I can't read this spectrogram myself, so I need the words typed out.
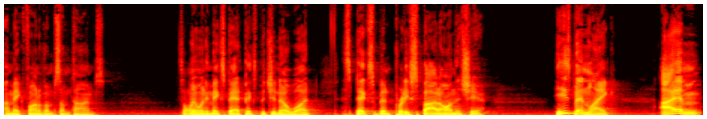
I make fun of him sometimes. It's only when he makes bad picks. But you know what? His picks have been pretty spot on this year. He's been like, I am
